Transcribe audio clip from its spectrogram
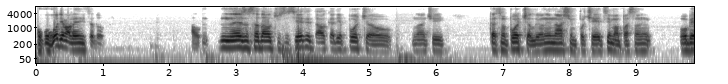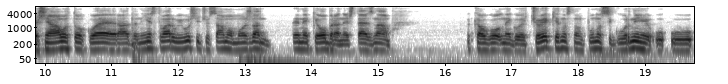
Koliko god je Malenica dobro. ne znam sad da li ću se sjetiti, ali kad je počeo, znači, kad smo počeli onim našim počecima, pa sam objašnjavao to koja je rada, nije stvar u Jušiću samo možda te neke obrane, šta ja znam, kao gol, nego je čovjek jednostavno puno sigurniji u, u,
